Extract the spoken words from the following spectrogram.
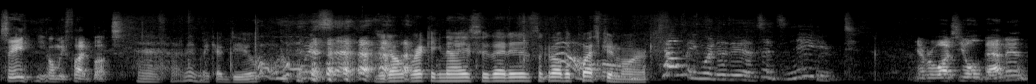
See, you owe me five bucks. Eh, I didn't make a deal. Who, who is that? You don't recognize who that is? Look at all the question marks. Tell me what it is. It's neat. You ever watch the old Batman?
